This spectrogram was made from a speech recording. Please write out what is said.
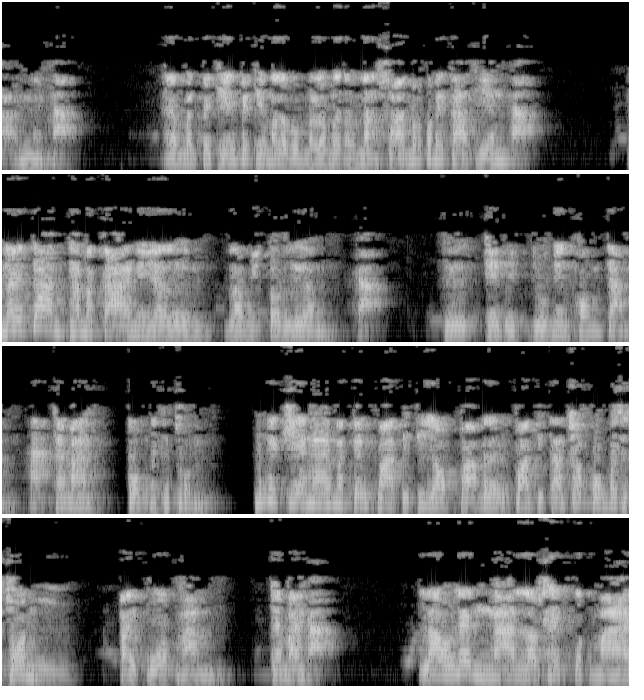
าลเนี่ยครับแต่มันไปเถียงไปเถียงมาระบบมันละเมิดอำนาจศาลมันก็ไม่กล้าเถียงครับในด้านธรรมกายเนี่ยอย่าลืม เรามีต้นเรื่องครับ คือเครดิตยูเนียนคลองจันทร์ฮะ ใช่ไหมโกงประชาชนมันก็เคลียร์ไงมันเป็นความผิดที่ยอมความไม่ได้ความผิดฐานชอบโกงประชาชน อืมไปพัวพันใช่ไหมครับเราเล่นงานเราใช้กฎหมาย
